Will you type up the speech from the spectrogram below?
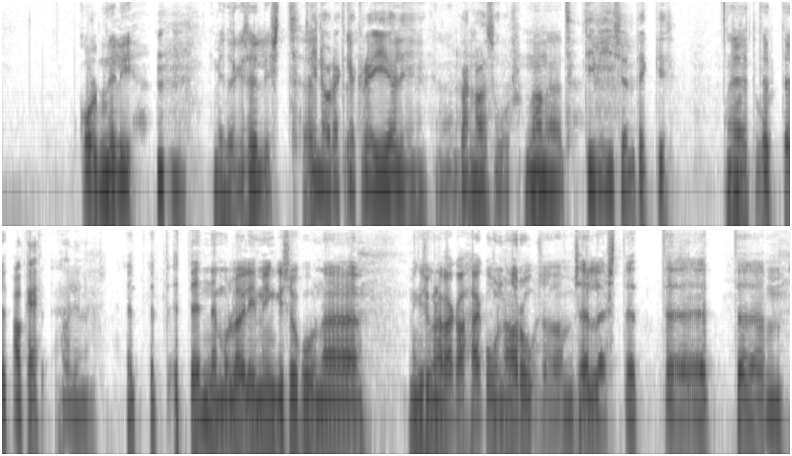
kolm-neli mm, -hmm. midagi sellist. Tinorek ja Gray oli väga suur. no näed. Division tekkis. et, et, et. okei okay,, oli olemas. et, et, et enne mul oli mingisugune, mingisugune väga hägune arusaam sellest, et, et ähm,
